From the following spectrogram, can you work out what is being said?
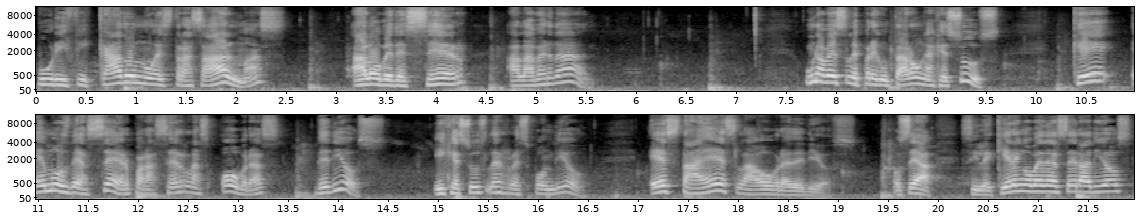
purificado nuestras almas al obedecer a la verdad. Una vez le preguntaron a Jesús, ¿qué hemos de hacer para hacer las obras de Dios? Y Jesús les respondió, esta es la obra de Dios. O sea, si le quieren obedecer a Dios,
